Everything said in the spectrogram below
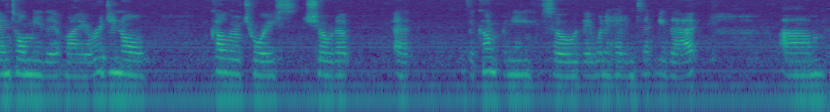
and told me that my original color choice showed up the company, so they went ahead and sent me that. Um,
